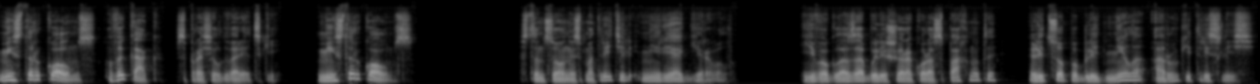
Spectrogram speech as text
«Мистер Колмс, вы как?» — спросил Дворецкий. «Мистер Колмс». Станционный смотритель не реагировал. Его глаза были широко распахнуты, лицо побледнело, а руки тряслись.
